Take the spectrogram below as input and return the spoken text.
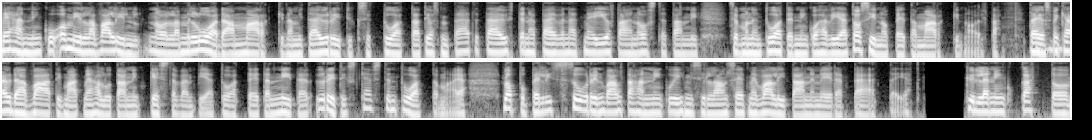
Mehän niin kuin omilla valinnoillamme luodaan markkina, mitä yritykset tuottaa. Että jos me päätetään yhtenä päivänä, että me ei jotain osteta, niin semmoinen tuote niin kuin häviää tosi nopeita markkinoilta. Tai jos me mm-hmm. käydään vaatimaan, että me halutaan niin kuin kestävämpiä tuotteita, niin niitä yritykset käy sitten tuottamaan. Ja loppupelissä suurin valtahan niin kuin ihmisillä on se, että me valitaan ne meidän päättäjät kyllä niin kuin katsoo,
